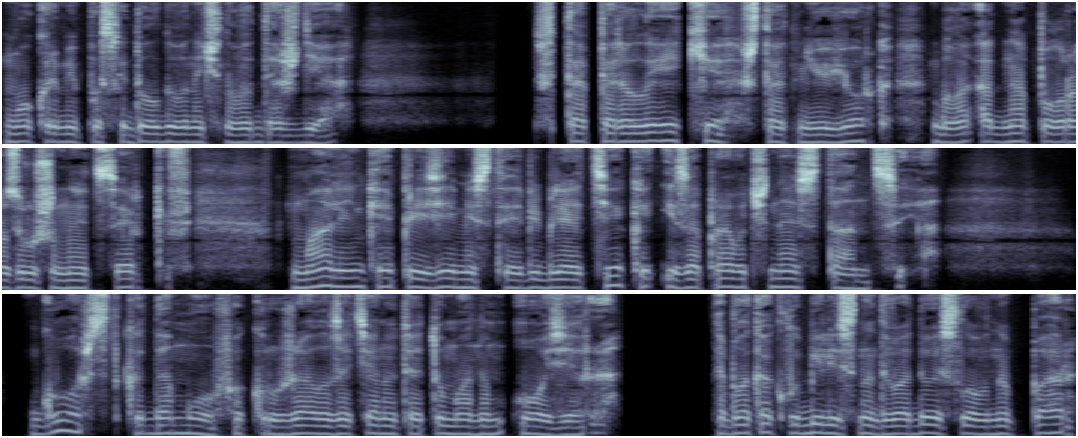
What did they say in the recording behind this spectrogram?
мокрыми после долгого ночного дождя. В Тапперлейке, штат Нью-Йорк, была одна полуразрушенная церковь, маленькая приземистая библиотека и заправочная станция. Горстка домов окружала затянутое туманом озеро. Облака клубились над водой, словно пар,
